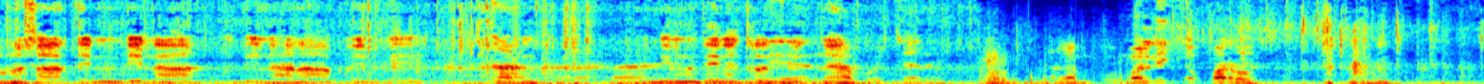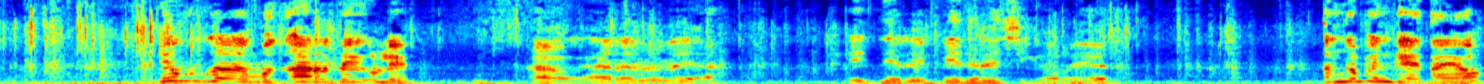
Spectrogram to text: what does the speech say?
kung sa atin, hindi na, hindi na hanapin kay Ah, hindi man tayo nag-graduate na yan eh. Alam, bumalik ka pa ron. Yung mag-aral tayo ulit, Ah, mag-aral ulit ah. Pwede rin, siguro yun. tanggapin kaya tayo?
